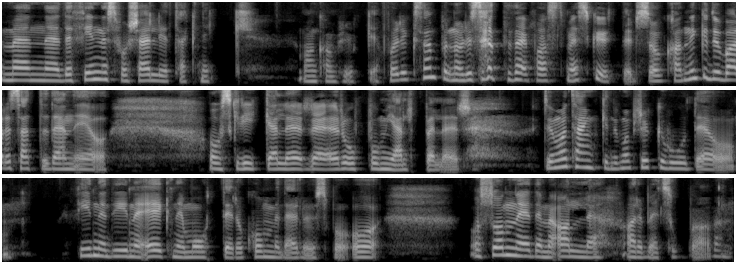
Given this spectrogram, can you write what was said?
Men eh, det finnes forskjellige teknikk man kan bruke. Eksempel når du setter deg fast med scooter, så kan ikke du bare sette deg ned og, og skrike eller eh, rope om hjelp, eller Du må tenke, du må bruke hodet og finne dine egne måter å komme deg løs på. Og, og sånn er det med alle arbeidsoppgavene.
